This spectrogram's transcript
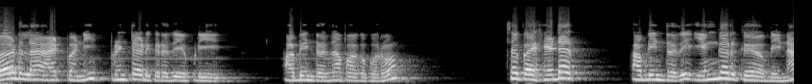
வேர்டில் ஆட் பண்ணி பிரிண்ட் எடுக்கிறது எப்படி அப்படின்றது தான் பார்க்க போகிறோம் ஸோ இப்போ ஹெடர் அப்படின்றது எங்கே இருக்குது அப்படின்னா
